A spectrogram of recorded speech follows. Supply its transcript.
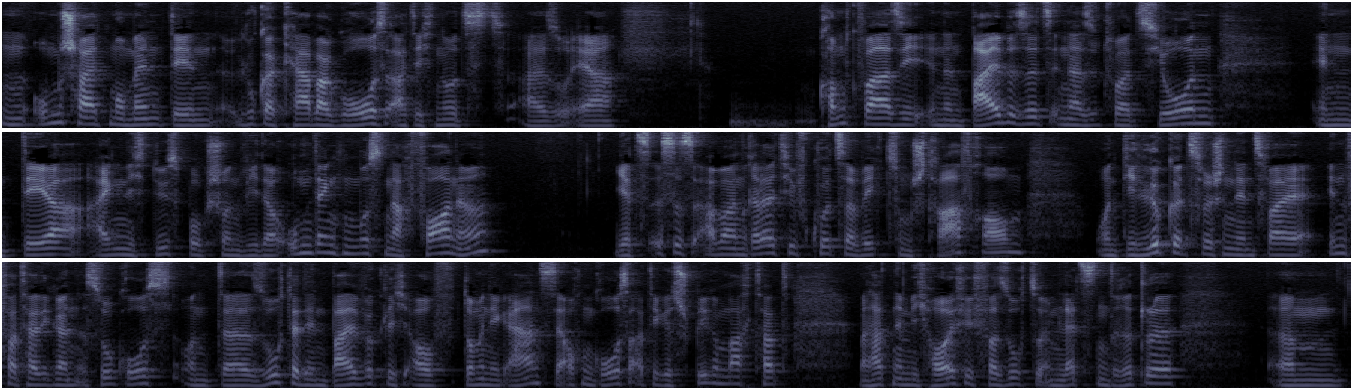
ein Umschaltmoment, den Luca Kerber großartig nutzt. Also er kommt quasi in den Ballbesitz in der Situation, in der eigentlich Duisburg schon wieder umdenken muss nach vorne. Jetzt ist es aber ein relativ kurzer Weg zum Strafraum und die Lücke zwischen den zwei Innenverteidigern ist so groß und da sucht er den Ball wirklich auf Dominik Ernst, der auch ein großartiges Spiel gemacht hat. Man hat nämlich häufig versucht, so im letzten Drittel ähm,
